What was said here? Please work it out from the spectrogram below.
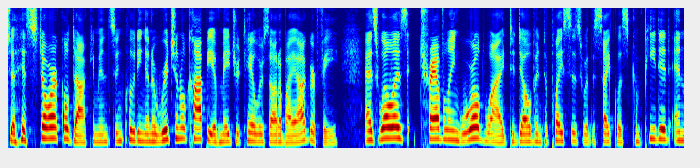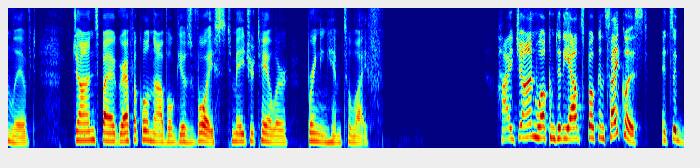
to historical documents, including an original copy of Major Taylor's autobiography, as well as traveling worldwide to delve into places where the cyclist competed and lived, John's biographical novel gives voice to Major Taylor, bringing him to life. Hi, John. Welcome to the Outspoken Cyclist. It's a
